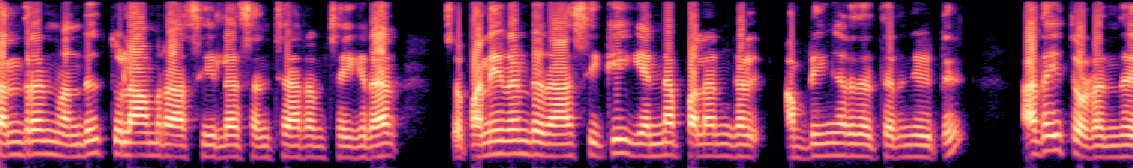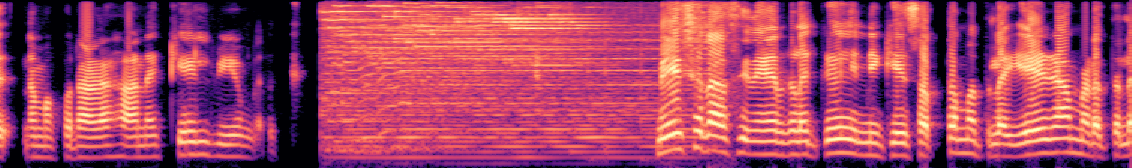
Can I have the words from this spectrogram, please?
சந்திரன் வந்து துலாம் ராசியில சஞ்சாரம் செய்கிறார். ஸோ பன்னிரண்டு ராசிக்கு என்ன பலன்கள் அப்படிங்கிறத தெரிஞ்சுக்கிட்டு அதை தொடர்ந்து நமக்கு ஒரு அழகான கேள்வியும் இருக்கு. மேஷராசி நேர்களுக்கு இன்னைக்கு சப்தமத்துல ஏழாம் இடத்துல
